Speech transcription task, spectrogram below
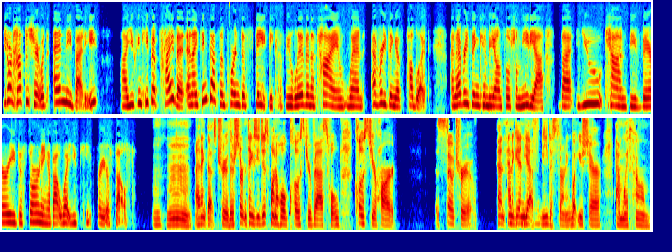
You don't have to share it with anybody. Uh, you can keep it private. And I think that's important to state because we live in a time when everything is public and everything can be on social media, but you can be very discerning about what you keep for yourself. Mm-hmm. I think that's true. There's certain things you just want to hold close to your vest, hold close to your heart. So true. And, and again, yes, be discerning what you share and with whom.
